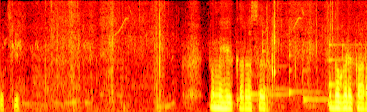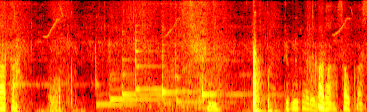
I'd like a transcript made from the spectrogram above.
ओके. तुम्ही हे करा सर. हे दगड काढा आता. ते पण काढू. काढा चौकस.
